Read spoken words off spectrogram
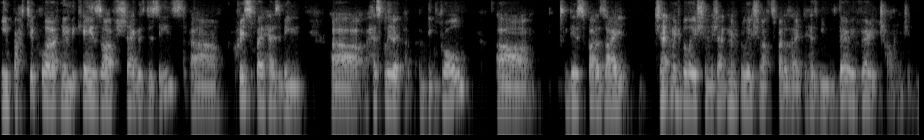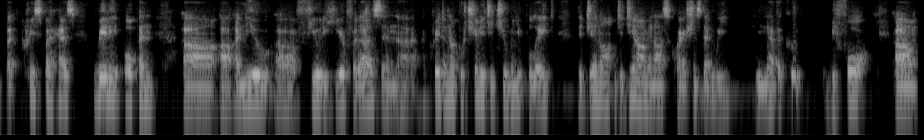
In particular, in the case of Chagas disease, uh, CRISPR has been uh, has played a, a big role. Um, this parasite genetic manipulation, genetic manipulation of parasite has been very, very challenging. But CRISPR has really opened uh, a new uh, field here for us and uh, create an opportunity to manipulate the genome, the genome and ask questions that we, we never could before. Um,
